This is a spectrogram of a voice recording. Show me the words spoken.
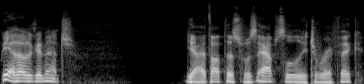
Yeah, that was a good match. Yeah, I thought this was absolutely terrific.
